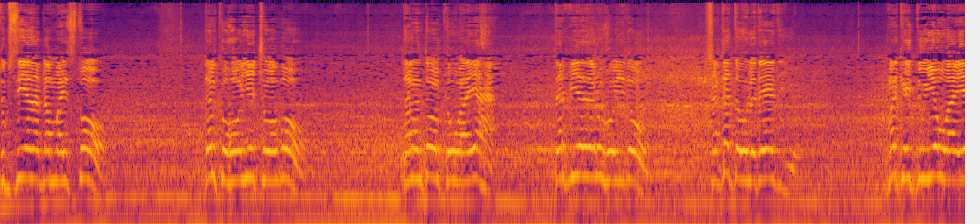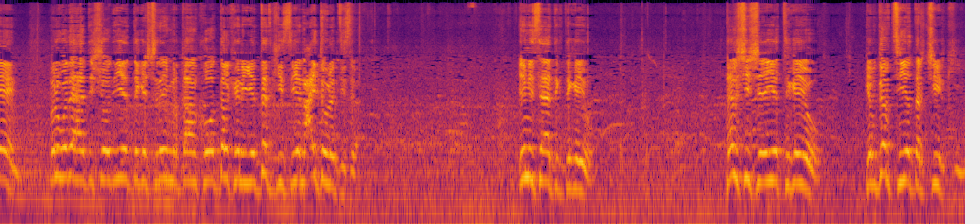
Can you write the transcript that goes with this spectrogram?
Dugsiyada dhammaysto. Dalka hooyo joogo. Dalandoolka waayaha. Derbiyadan u hoydo. Shaqo dawladeed iyo markay duunyo waayeen bal wadaha dishood iyo degashaday mirqaankood dalkan iyo dadkiisa iyo nacay dawladdiisaba imisaa degdegayo dal shisheeye tegayo gebgebtiiyo darjiidhkii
